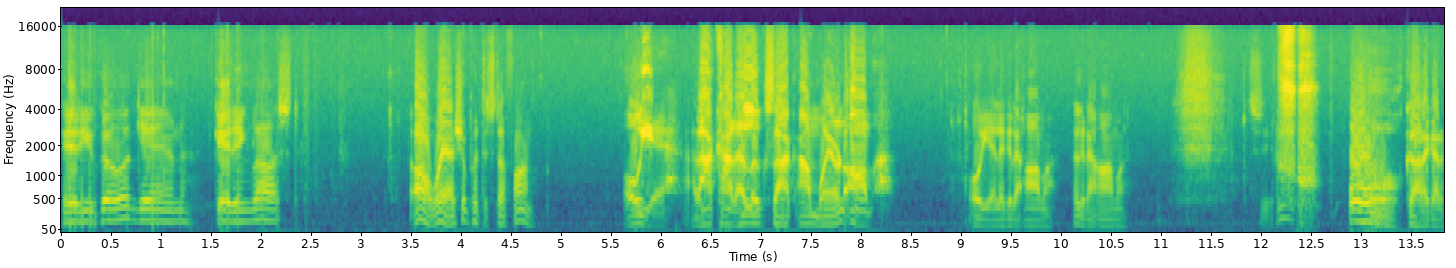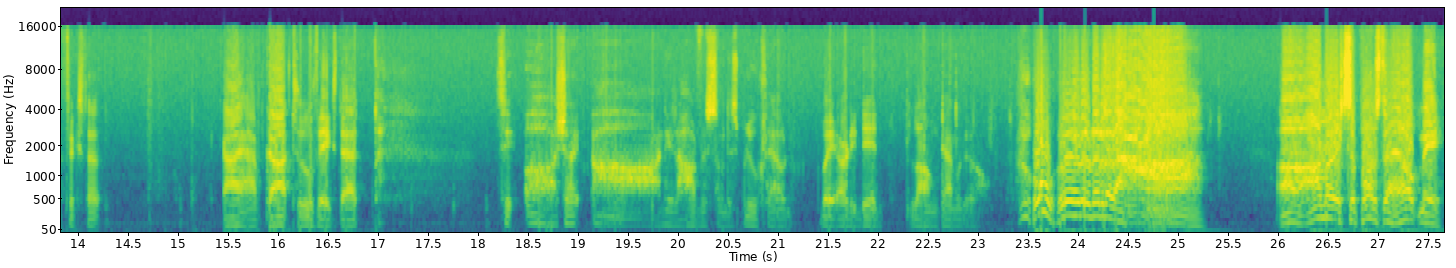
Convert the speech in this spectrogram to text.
Here you go again. Getting lost. Oh, wait, I should put this stuff on. Oh, yeah. I like how that looks like I'm wearing armor. Oh, yeah, look at that armor. Look at that armor. Oh, God, I gotta fix that. I have got to fix that. See, oh, should I? Ah, oh, I need to harvest some of this blue cloud. Wait, I already did. Long time ago. Oh! Ah! Uh, armor is supposed to help me.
